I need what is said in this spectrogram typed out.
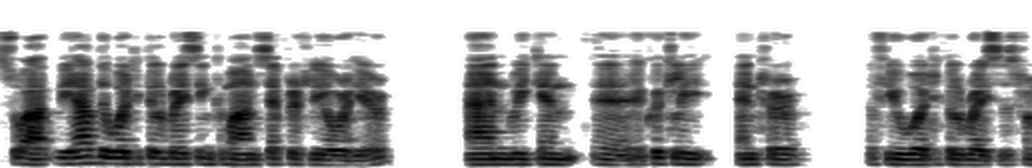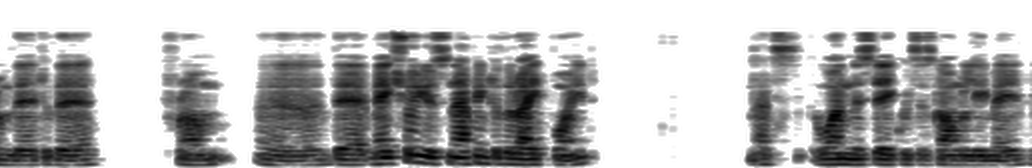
So uh, we have the vertical bracing command separately over here, and we can uh, quickly enter a few vertical braces from there to there. From uh, there, make sure you're snapping to the right point. That's one mistake which is commonly made.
